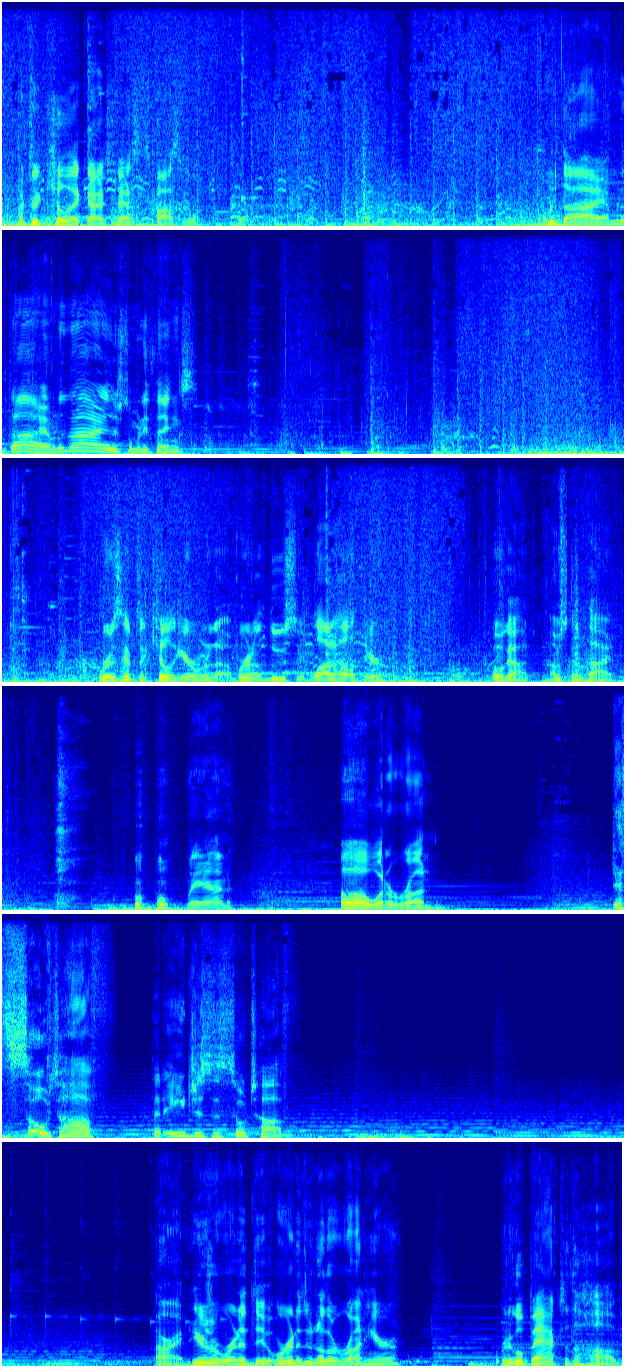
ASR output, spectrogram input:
I have to kill that guy as fast as possible. I'm gonna die, I'm gonna die, I'm gonna die. There's so many things. We're just gonna have to kill here. We're gonna, we're gonna lose a lot of health here. Oh god, I'm just gonna die. oh man. Oh, what a run. That's so tough. That Aegis is so tough. All right, here's what we're gonna do. We're gonna do another run here. We're gonna go back to the hub.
